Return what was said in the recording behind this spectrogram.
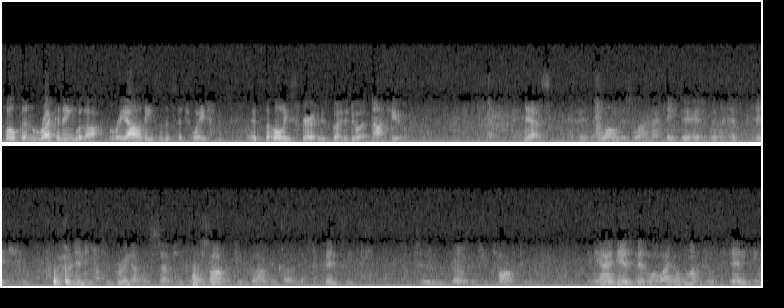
spoken reckoning with the realities of the situation. It's the Holy Spirit who's going to do it, not you. Yes along this line, I think there has been a hesitation for many to bring up the subject of the sovereignty of God because it's offensive to those that you talk to. And the idea has been, well, I don't want to offend him.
